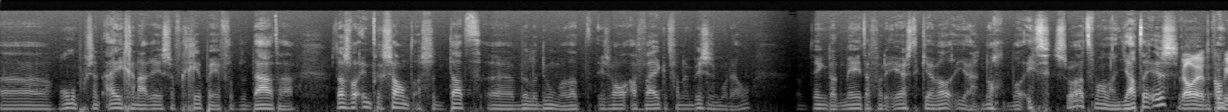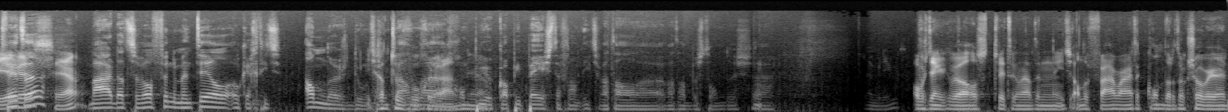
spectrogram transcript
uh, 100% eigenaar is of grip heeft op de data. Dus dat is wel interessant als ze dat uh, willen doen, want dat is wel afwijkend van hun businessmodel. Ik denk dat Meta voor de eerste keer wel ja, nog wel iets soort van aan het jatten is. Wel het Twitter. ja. Maar dat ze wel fundamenteel ook echt iets anders doen. Iets gaan toevoegen dan, uh, eraan, Gewoon ja. puur copy-pasten van iets wat al, wat al bestond. Dus. Overigens denk ik wel als Twitter inderdaad in iets ander vaarwater komt, dat het ook zo weer,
